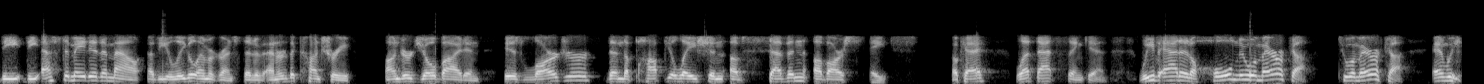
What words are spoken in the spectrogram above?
The the estimated amount of illegal immigrants that have entered the country under Joe Biden is larger than the population of seven of our states. Okay, let that sink in. We've added a whole new America to America, and we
